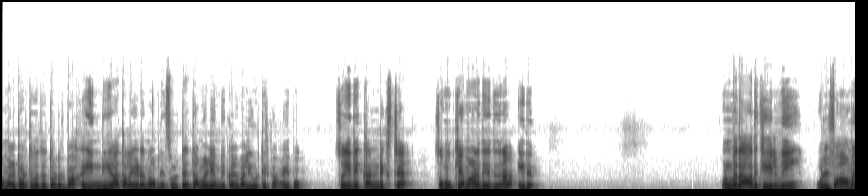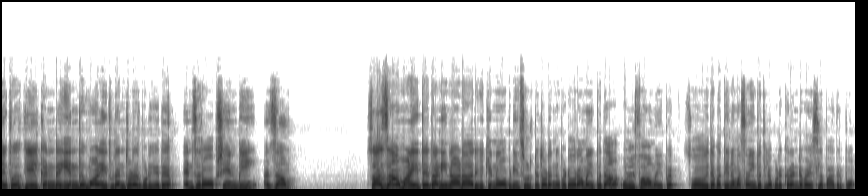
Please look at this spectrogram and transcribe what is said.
அமல்படுத்துவது தொடர்பாக இந்தியா தலையிடணும் அப்படின்னு சொல்லிட்டு தமிழ் எம்பிக்கள் வலியுறுத்தியிருக்காங்க இப்போது ஸோ இது கண்டெக்ஸ்ட்டு ஸோ முக்கியமானது எதுனா இது. ஒன்பதாவது கேள்வி. உல்ஃபா அமைப்பு கீழ்கண்ட எந்த மாநிலத்துடன் தொடர்புடையது? Answer option B Assam so Assam மாநிலத்தை தனி நாடாக அறிவிக்கணும் அப்படின்னு சொல்லிட்டு தொடங்கப்பட்ட ஒரு அமைப்பு தான் உல்ஃபா அமைப்பு ஸோ இதை பற்றி நம்ம சமீபத்தில் கொடுக்க ரெண்டு வயசில் பார்த்துருப்போம்.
